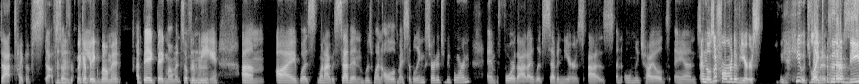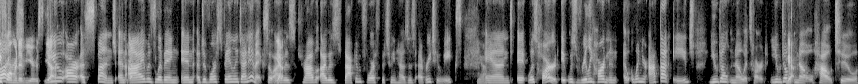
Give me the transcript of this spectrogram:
that type of stuff. So Mhm. for like a big moment. a big big moment. So for Mhm. me, um I was when I was 7 was when all of my siblings started to be born and before that I lived 7 years as an only child and And those are formative years. huge Like formative- they're they're the formative years. Yeah. you are a sponge and Yeah. i was living in a divorced family dynamic so Yeah. i was travel i was back and forth between houses every two weeks yeah. and it was hard it was really hard and uh, when you're at that age you don't know it's hard you don't know how to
